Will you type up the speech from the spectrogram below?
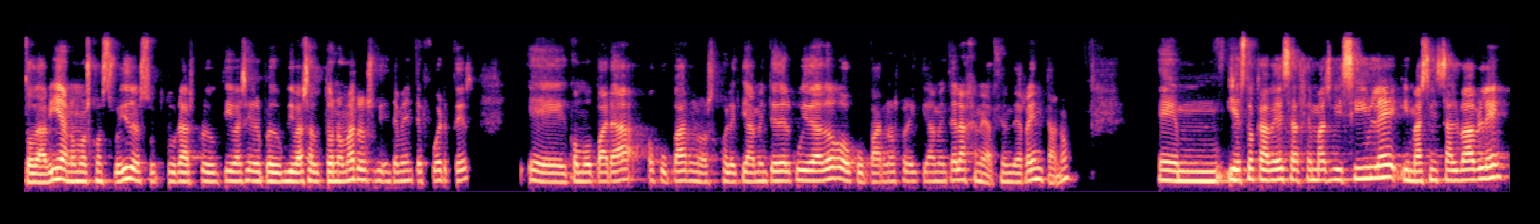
todavía no hemos construido estructuras productivas y reproductivas autónomas lo suficientemente fuertes eh, como para ocuparnos colectivamente del cuidado o ocuparnos colectivamente de la generación de renta. Em, y esto cada vez se hace más visible y más insalvable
